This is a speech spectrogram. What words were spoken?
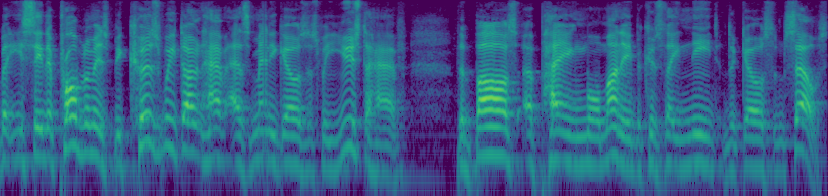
But you see, the problem is because we don't have as many girls as we used to have, the bars are paying more money because they need the girls themselves.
